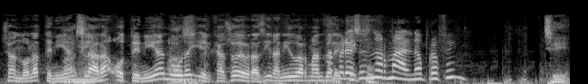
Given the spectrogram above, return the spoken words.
O sea, no la tenían Ah, clara o tenían Ah, una sí. y el caso de Brasil han ido armando Ah, el pero equipo. eso es normal, ¿no, profe? Sí,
